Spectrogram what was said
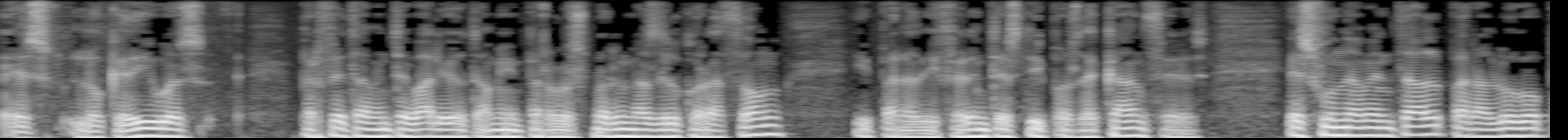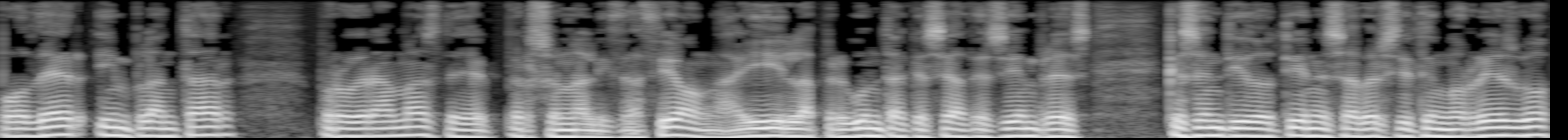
es lo que digo es perfectamente válido también para los problemas del corazón y para diferentes tipos de cánceres. Es fundamental para luego poder implantar programas de personalización. Ahí la pregunta que se hace siempre es ¿qué sentido tiene saber si tengo riesgo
